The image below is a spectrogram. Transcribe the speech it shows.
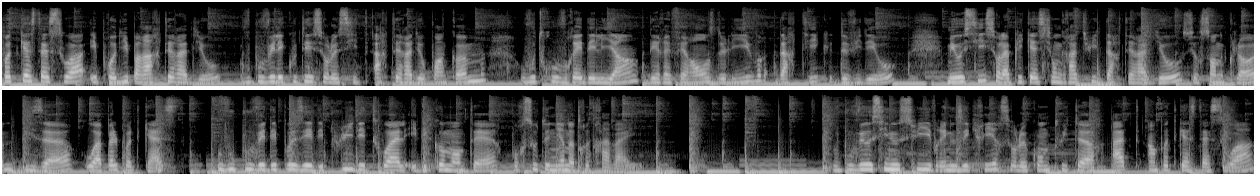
Podcast à soi est produit par Arte Radio. Vous pouvez l'écouter sur le site arteradio.com où vous trouverez des liens, des références de livres, d'articles, de vidéos, mais aussi sur l'application gratuite d'Arte Radio sur SoundCloud, Deezer ou Apple Podcast où vous pouvez déposer des pluies d'étoiles et des commentaires pour soutenir notre travail. Vous pouvez aussi nous suivre et nous écrire sur le compte Twitter podcast à soi,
